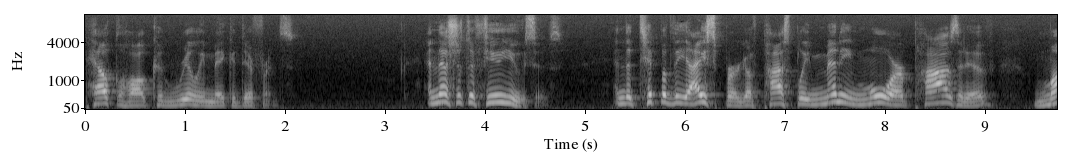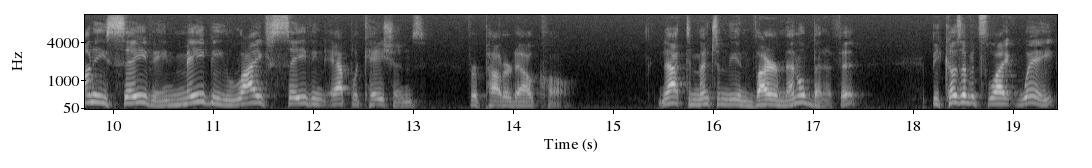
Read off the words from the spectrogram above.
Palcohol could really make a difference. And that's just a few uses. And the tip of the iceberg of possibly many more positive, money saving, maybe life saving applications for powdered alcohol. Not to mention the environmental benefit. Because of its light weight,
